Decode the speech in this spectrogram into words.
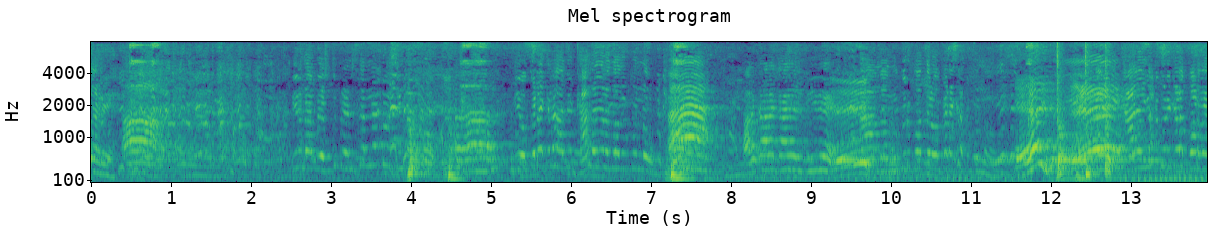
దాని మీరు నా బెస్ట్ ఫ్రెండ్స్ అన్నట్టు మీ ఒక్కడెక్కడ అది కాలేజీలో చదువుకున్నావు. మా ముగ్గురు పోతారు ఒక్కడే కట్టుకున్నావు. ఏయ్! కాలేజీ కట్టుకుని ఇక్కడ పడదా.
